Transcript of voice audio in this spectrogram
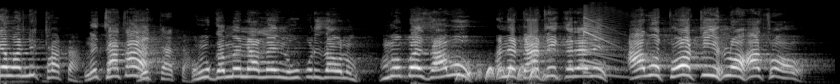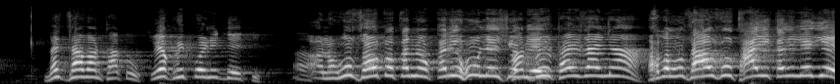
દેવા નથી થતા. નથી થતા? નથી થતા. હું ગમે ના લઈને ઉપડી જવાનું મુંબઈ જાવું અને દાઢી કરાવી આવું તો ટીહલો હાસો. નથી જવાનું થાતું. એક રૂપિયો નહીં દેતી. અને હું જાઉં તો તમે કરી હું લેશો બે? થઈ જાય ને. હવે હું જાઉં છું થાય કરી લેજે.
